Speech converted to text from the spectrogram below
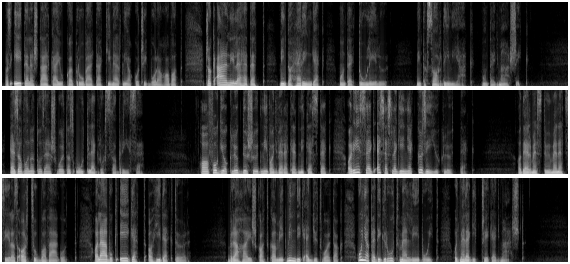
Az ételes tálkájukkal próbálták kimerni a kocsikból a havat. Csak állni lehetett, mint a heringek, mondta egy túlélő, mint a szardíniák, mondta egy másik. Ez a vonatozás volt az út legrosszabb része. Ha a foglyok lögdösödni vagy verekedni kezdtek, a részeg eszeszlegények közéjük lőttek. A dermesztő menetszél az arcukba vágott, a lábuk égett a hidegtől. Braha és Katka még mindig együtt voltak, Hunya pedig Rút mellé bújt, hogy melegítsék egymást.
